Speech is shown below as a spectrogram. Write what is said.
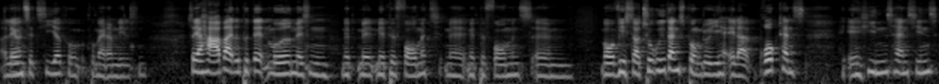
og lave en satire på, på Madame Nielsen. Så jeg har arbejdet på den måde med, sådan, med, med, med, performance, med, med performance øhm, hvor vi så tog udgangspunkt jo i, eller brugt hans øh, hendes, hans, hendes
